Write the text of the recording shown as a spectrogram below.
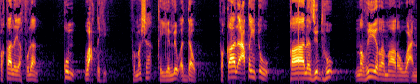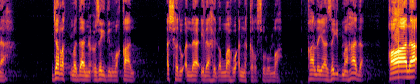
فقال يا فلان قم واعطه. فمشى كي يلو أداه فقال أعطيته. قال زده نظير ما روعناه. جرت مدامع زيد وقال أشهد أن لا إله إلا الله وأنك رسول الله. قال يا زيد ما هذا؟ قال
